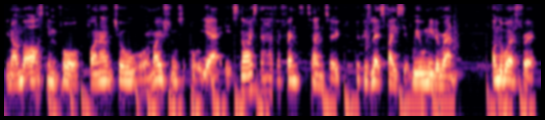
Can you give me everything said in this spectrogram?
you know, I'm not asking for financial or emotional support. Yeah, it's nice to have a friend to turn to because let's face it, we all need a rant. I'm the worst for it.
